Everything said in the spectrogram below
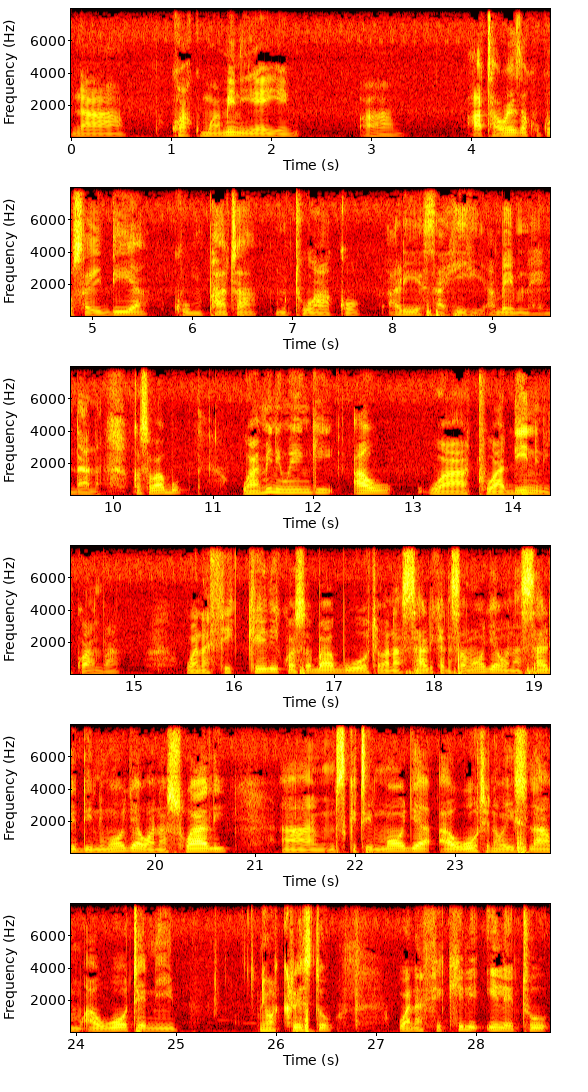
na kwa kumwamini yeye uh, ataweza kukusaidia kumpata mtu wako aliye sahihi ambaye mnaendana. Kwa sababu waamini wengi au watu wa dini ni kwamba wanafikiri kwa sababu wote wanasali kanisa moja wanasali dini moja wanaswali uh, msikiti mmoja au wote ni waislamu au wote ni ni wakristo wanafikiri ile tu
